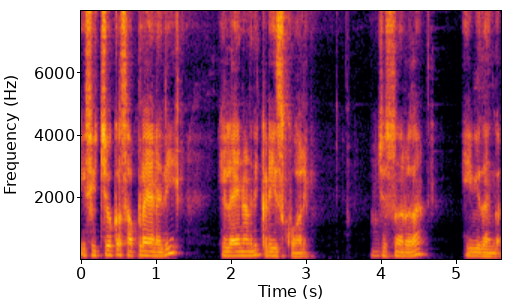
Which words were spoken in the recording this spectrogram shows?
ఈ స్విచ్ యొక్క సప్లై అనేది ఈ లైన్ అనేది ఇక్కడ తీసుకోవాలి చూస్తున్నారు కదా ఈ విధంగా.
